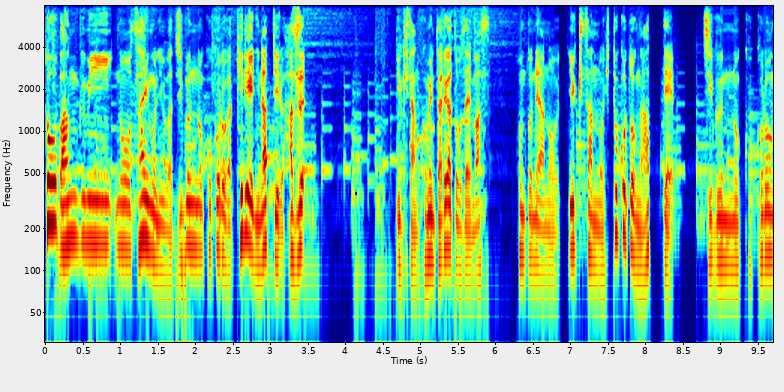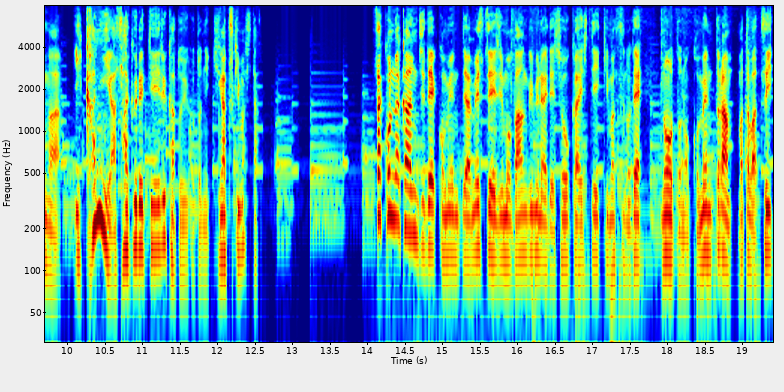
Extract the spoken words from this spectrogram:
と番組の最後には自分の心が綺麗になっているはず。ゆきさんコメントありがとうございます。本当にあの、ゆきさんの一言があって、自分の心がいかにやさぐれているかということに気がつきました。さあ、こんな感じでコメントやメッセージも番組内で紹介していきますので、ノートのコメント欄、またはツイッ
